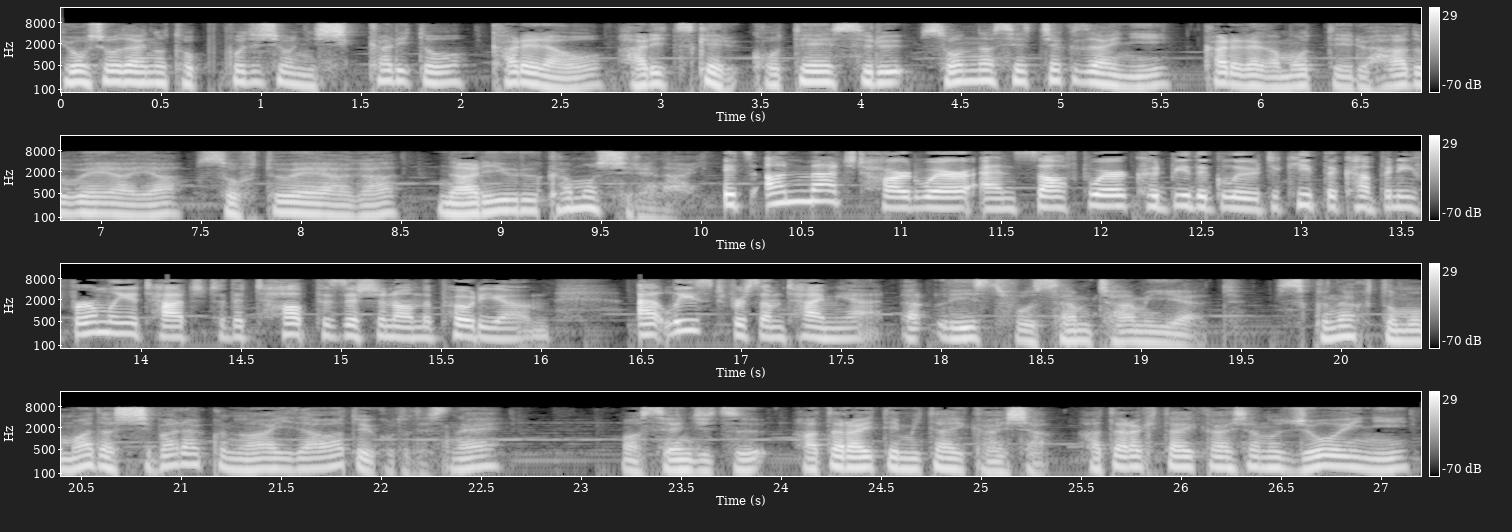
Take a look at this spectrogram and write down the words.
表彰台のトップポジションにしっかりと彼らを貼り付ける、固定する、そんな接着剤に彼らが持っているハードウェアやソフトウェアがなりうるかもしれない。Its unmatched hardware and software could be the glue to keep the company firmly attached to the top position on the podium, at least for some time yet. At least for some time yet. 少なくともまだしばらくの間はということですね。まあ、先日、働いてみたい会社、働きたい会社の上位に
